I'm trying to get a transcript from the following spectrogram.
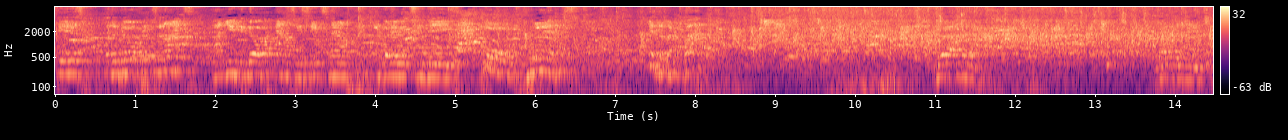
Volunteers for the Fit tonight. And you can go back down to your seats now. Thank you very much indeed. Thank you. Brilliant. Give them a clap. Well done. Well done.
